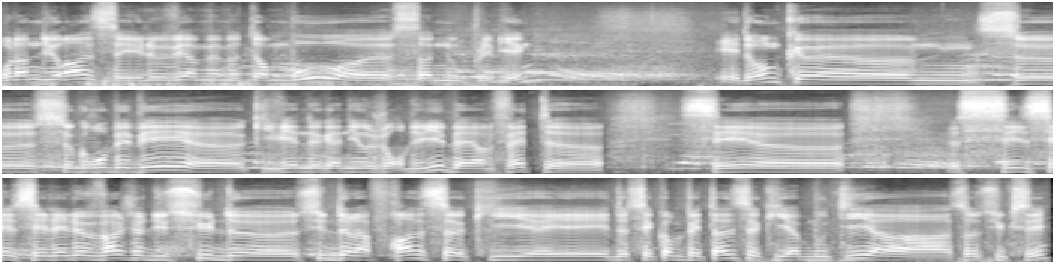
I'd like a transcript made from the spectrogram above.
pour l'endurance et élevé en même temps beau, euh, ça nous plaît bien. Et donc euh, ce, gros bébé euh, qui vient de gagner aujourd'hui, ben, en fait c'est l'élevage du sud, de la France qui et de ses compétences qui aboutit à, son succès.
